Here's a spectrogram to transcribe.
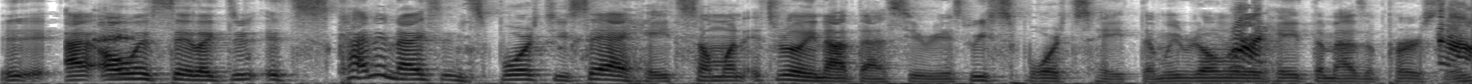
it- I always say like dude, it's kind of nice in sports. You say I hate someone, it's really not that serious. We sports hate them. We don't really hate them as a person. No.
